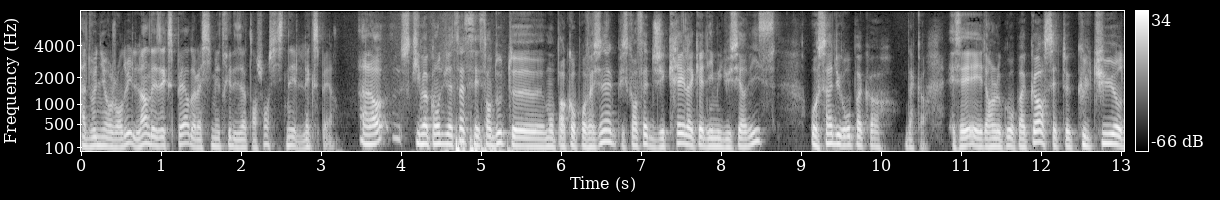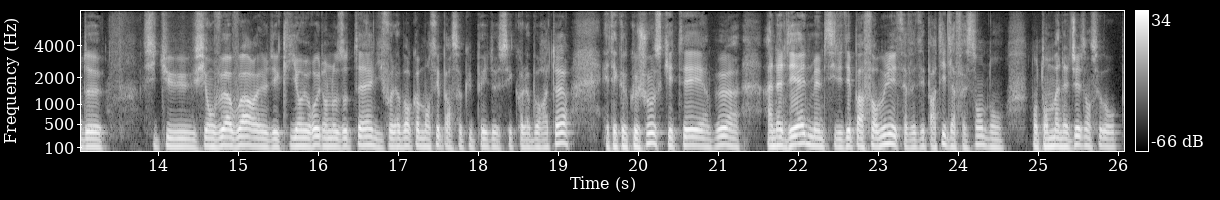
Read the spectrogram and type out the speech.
à devenir aujourd'hui l'un des experts de la symétrie des attentions, si ce n'est l'expert? Alors, ce qui m'a conduit à ça, c'est sans doute euh, mon parcours professionnel, puisqu'en fait, j'ai créé l'Académie du service au sein du groupe Accor. D'accord. Et, c'est dans le groupe Accor, cette culture de si, tu, si on veut avoir euh, des clients heureux dans nos hôtels, il faut d'abord commencer par s'occuper de ses collaborateurs, était quelque chose qui était un peu un, ADN, même s'il n'était pas formulé. Ça faisait partie de la façon dont, dont on manageait dans ce groupe.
